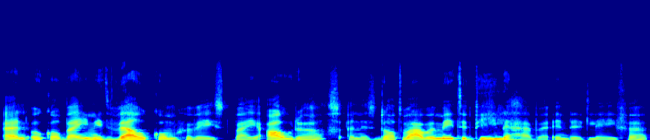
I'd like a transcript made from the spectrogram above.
En ook al ben je niet welkom geweest bij je ouders, en is dat waar we mee te dealen hebben in dit leven,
